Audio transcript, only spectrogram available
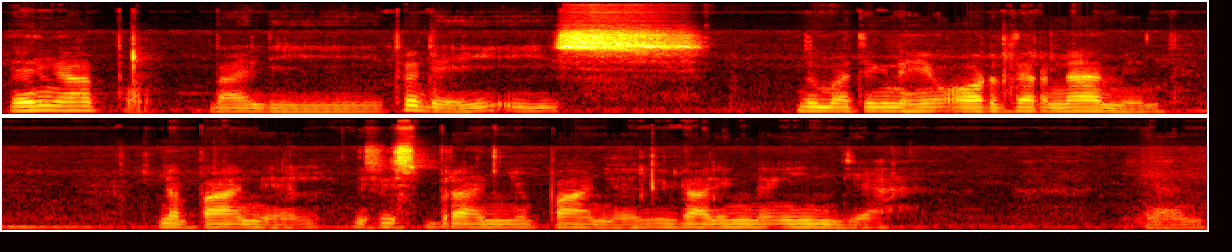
yun nga po. Bali, today is dumating na yung order namin na panel. This is brand new panel galing ng India. Yan.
